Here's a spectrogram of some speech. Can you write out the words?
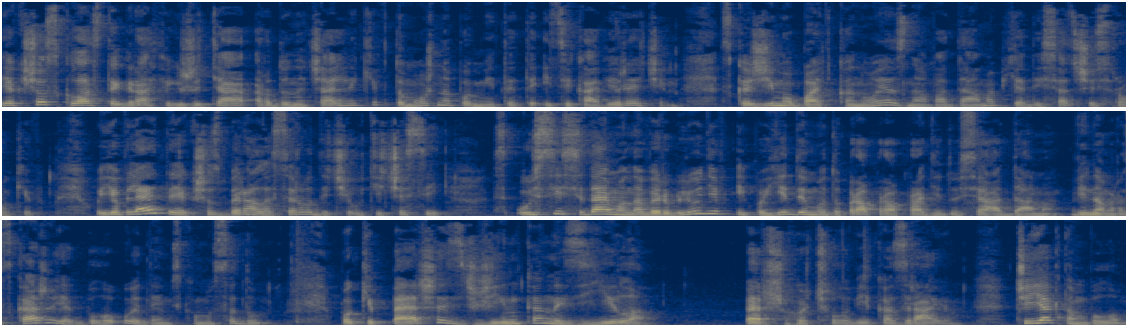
Якщо скласти графік життя родоначальників, то можна помітити і цікаві речі. Скажімо, батька Ноя знав Адама 56 років. Уявляєте, якщо збиралися родичі у ті часи? Усі сідаємо на верблюдів і поїдемо до прапрапрадідуся Адама. Він нам розкаже, як було у Едемському саду. Поки перша жінка не з'їла першого чоловіка з раю. Чи як там було?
